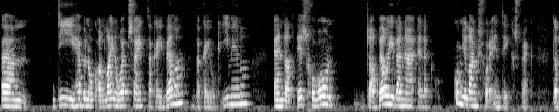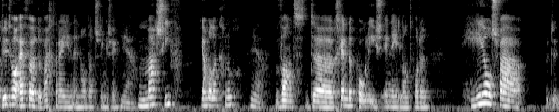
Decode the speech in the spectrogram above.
Ehm, die hebben ook online een website, daar kan je bellen, daar kan je ook e-mailen. En dat is gewoon, daar bel je daarna en dan kom je langs voor een intakegesprek. Dat duurt wel even, de wachtrijen en al dat soort dingen zijn Ja. massief, jammerlijk genoeg. Ja. Want de genderpolies in Nederland worden heel zwaar de-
